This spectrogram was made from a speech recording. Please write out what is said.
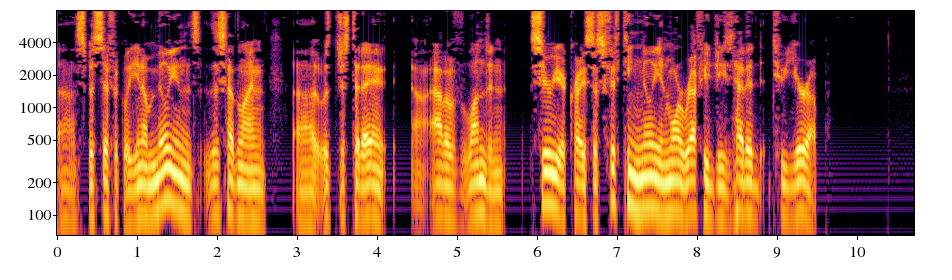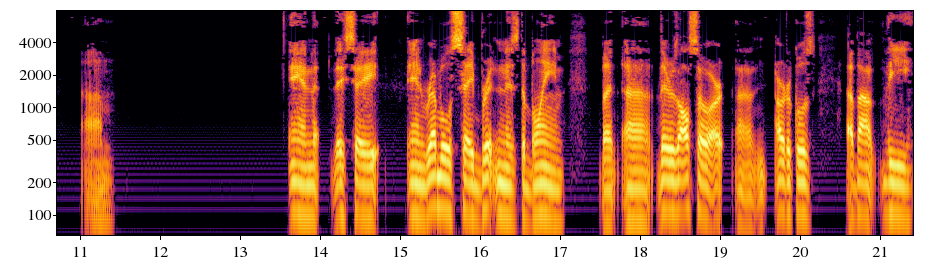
uh, specifically. You know, millions. This headline uh, was just today uh, out of London. Syria crisis: 15 million more refugees headed to Europe. Um, and they say, and rebels say Britain is to blame. But uh, there's also art, uh, articles about the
